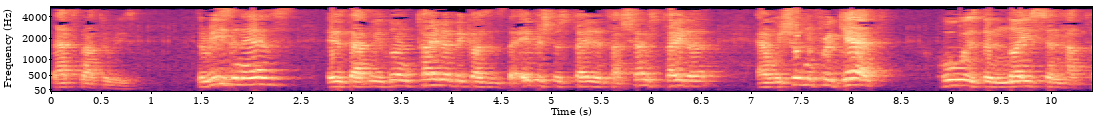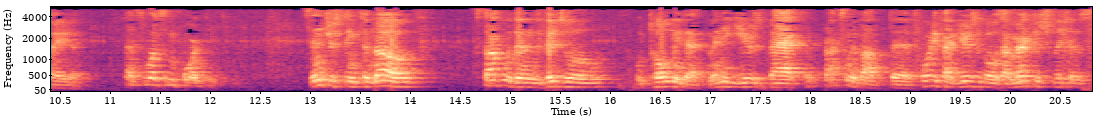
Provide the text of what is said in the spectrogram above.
That's not the reason. The reason is is that we learn Torah because it's the Eibushter's Torah, it's Hashem's Torah, and we shouldn't forget who is the and HaTorah. That's what's important. It's interesting to note, talked with an individual who told me that many years back, approximately about uh, 45 years ago, was American Shlichus,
